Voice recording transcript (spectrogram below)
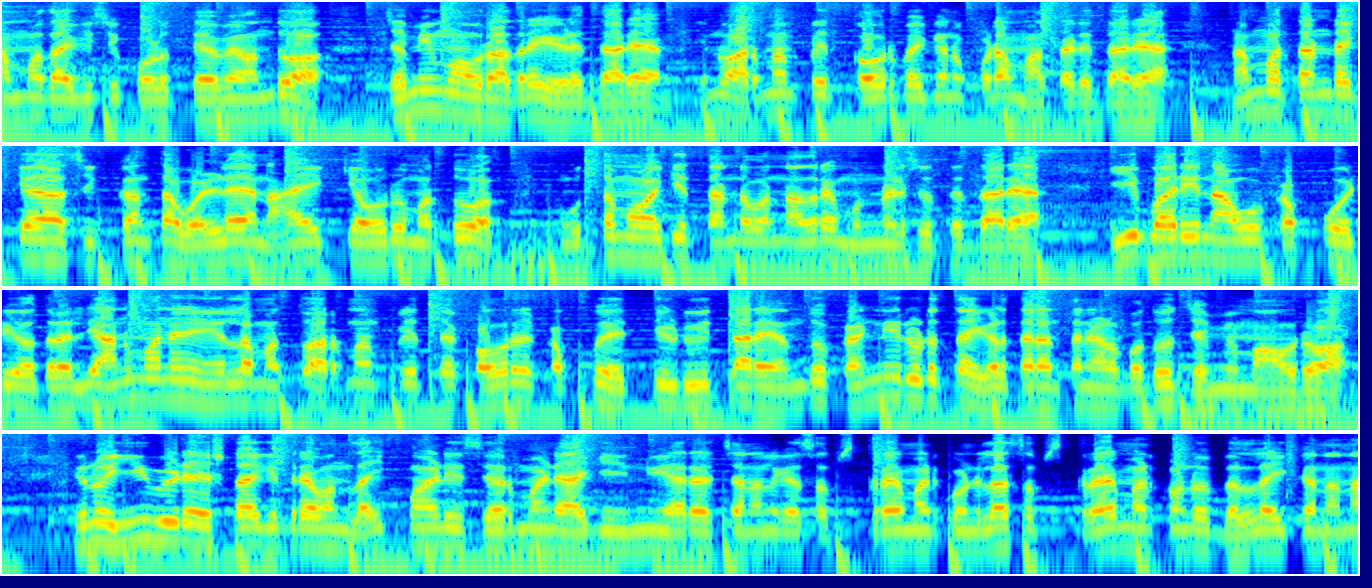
ನಮ್ಮದಾಗಿಸಿಕೊಳ್ಳುತ್ತೇವೆ ಎಂದು ಜಮೀಮ್ ಅವರು ಆದರೆ ಹೇಳಿದ್ದಾರೆ. ಇನ್ನು ಹರ್ಮನ್ಪ್ರೀತ್ ಕೌರ್ ಬಗ್ಗೆನೂ ಕೂಡ ಮಾತಾಡಿದ್ದಾರೆ. ನಮ್ಮ ತಂಡಕ್ಕೆ ಸಿಕ್ಕಂತ ಒಳ್ಳೆಯ ನಾಯಕಿ ಅವರು ಮತ್ತು ಉತ್ತಮವಾಗಿ ತಂಡವನ್ನಾದರೆ ಮುನ್ನಡೆಸುತ್ತಿದ್ದಾರೆ. ಈ ಬಾರಿ ನಾವು ಕಪ್ಪು ಹೊಡೆಯೋದ್ರಲ್ಲಿ ಅನುಮಾನನೇ ಇಲ್ಲ ಮತ್ತು ಹರ್ಮನ್ಪ್ರೀತ್ ಕೌರ್ ಕಪ್ಪು ಎತ್ತಿ ಹಿಡಿಯುತ್ತಾರೆ ಎಂದು ಕಣ್ಣೀರಿಡುತ್ತಾ ಹೇಳ್ತಾರೆ ಅಂತಲೇ ಹೇಳ್ಬೋದು ಜಮೀಮಾ ಅವರು. ಇನ್ನು ಈ ವಿಡಿಯೋ ಇಷ್ಟ ಆಗಿದ್ರೆ ಒಂದು ಲೈಕ್ ಮಾಡಿ, ಶೇರ್ ಮಾಡಿ, ಹಾಗೆ ಇನ್ನೂ ಯಾರ್ಯಾರು ಚಾನಲ್ಗೆ ಸಬ್ಸ್ಕ್ರೈಬ್ ಮಾಡ್ಕೊಂಡಿಲ್ಲ, ಸಬ್ಸ್ಕ್ರೈಬ್ ಮಾಡ್ಕೊಂಡು ಬೆಲ್ ಐಕನನ್ನು ಅನ್ನ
